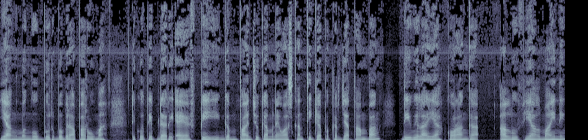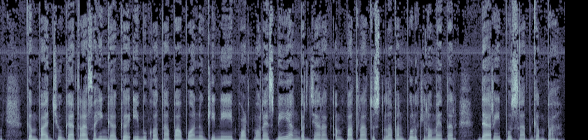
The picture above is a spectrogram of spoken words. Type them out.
yang mengubur beberapa rumah. Dikutip dari AFP, gempa juga menewaskan tiga pekerja tambang di wilayah Korangga alluvial mining. Gempa juga terasa hingga ke ibu kota Papua Nugini, Port Moresby yang berjarak 480 km dari pusat gempa.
